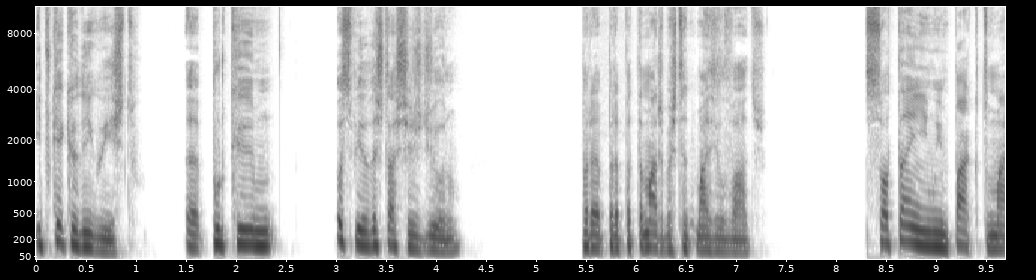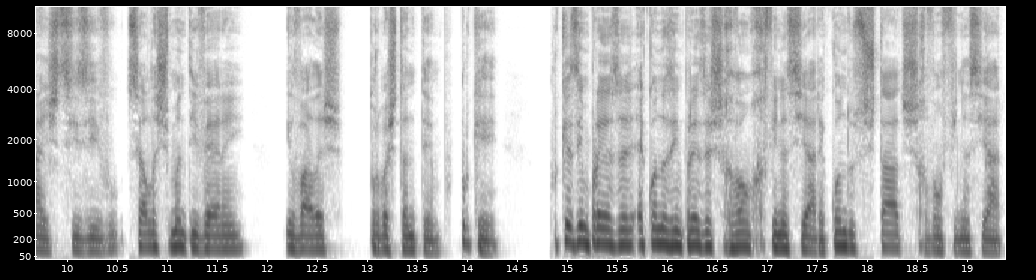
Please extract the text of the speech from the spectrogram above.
e porquê é que eu digo isto? Uh, porque a subida das taxas de juro para, para patamares bastante mais elevados só tem um impacto mais decisivo se elas se mantiverem elevadas por bastante tempo. Porquê? Porque as empresas, é quando as empresas se vão refinanciar, é quando os Estados se vão financiar.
